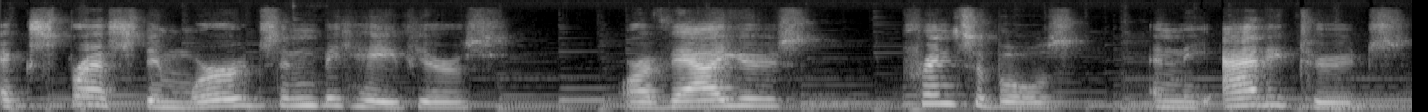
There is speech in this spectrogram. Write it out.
expressed in words and behaviors, our values, principles, and the attitudes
